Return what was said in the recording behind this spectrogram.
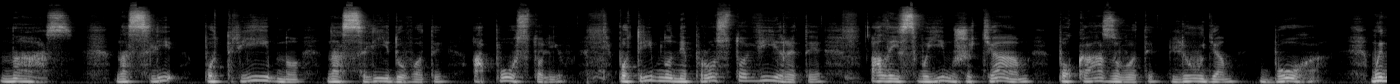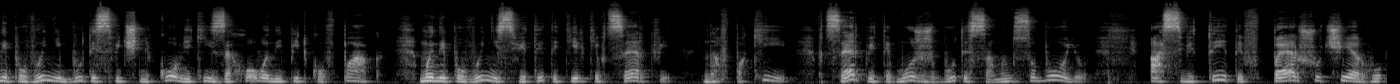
нас, Наслід... потрібно наслідувати апостолів. Потрібно не просто вірити, але й своїм життям показувати людям Бога. Ми не повинні бути свічником, який захований під ковпак. Ми не повинні світити тільки в церкві. Навпаки, в церкві ти можеш бути самим собою, а світити в першу чергу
